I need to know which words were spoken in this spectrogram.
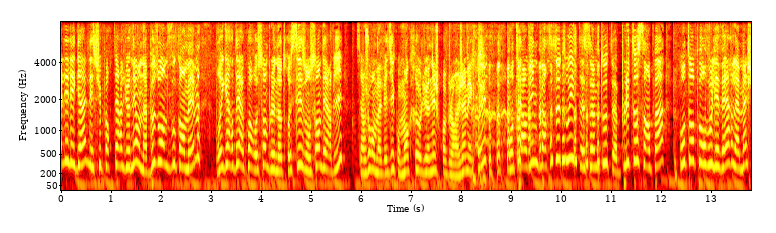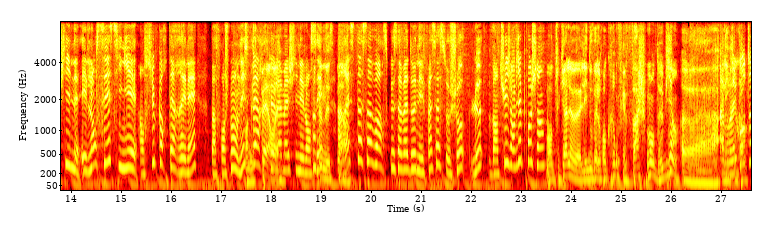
Allez les gars, les supporters lyonnais, on a besoin de vous quand même. Regardez à quoi ressemble notre saison sans derby. Si un jour on m'avait dit qu'on manquerait aux Lyonnais, je crois que je l'aurais jamais cru. On termine par ce tweet, somme toute plutôt sympa. Content pour vous les Verts, la machine est lancée, signé un supporter rennais. Bah franchement, on espère, espère, que ouais. la machine est lancée. Reste à savoir ce que ça va donner face à Sochaux le 28 janvier prochain. Bon, en tout cas, le- les nouvelles recrues ont fait vachement de bien. Euh, Ah, on est hein. content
